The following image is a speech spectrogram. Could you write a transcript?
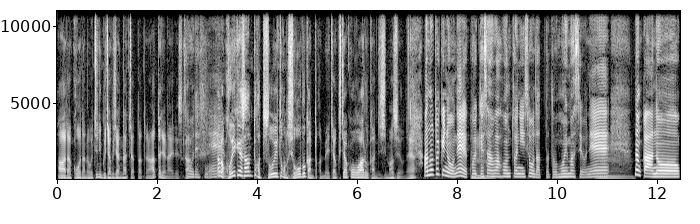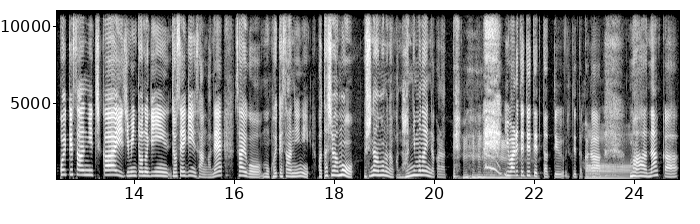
ああだこうだのうちにぐちゃぐちゃになっちゃったっていうのあったじゃないですか。そうですね。やっぱ小池さんとかってそういうところの勝負感とかめちゃくちゃこうある感じしますよね。あの時のね小池さんは本当にそうだったと思いますよね。うん、なんかあの小池さんに近い自民党の議員女性議員さんがね最後もう小池さんに私はもう失うものなんか何にもないんだからって 言われて出てったって言ってたからまあなんか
